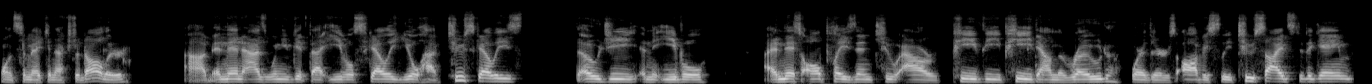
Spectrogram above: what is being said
wants to make an extra dollar. Um, and then as when you get that evil skelly, you'll have two skellies, the OG and the evil. And this all plays into our PvP down the road, where there's obviously two sides to the game,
